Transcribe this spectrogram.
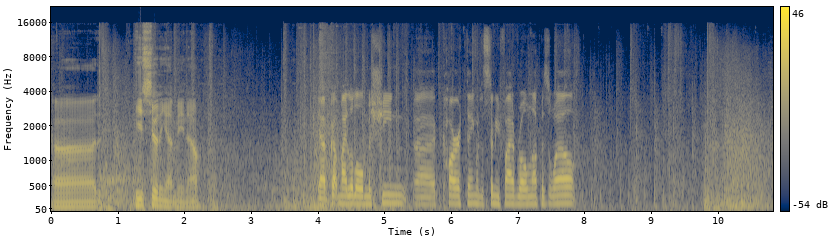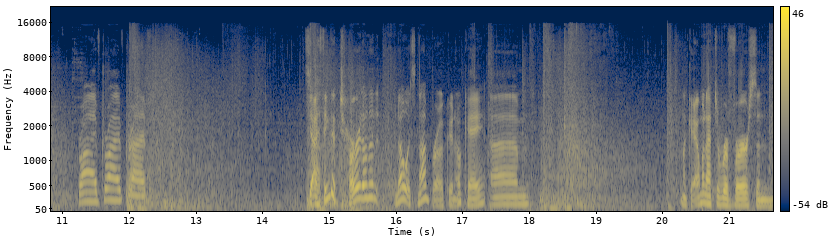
Uh, he's shooting at me now. Yeah, I've got my little machine uh, car thing with the 75 rolling up as well. Drive, drive, drive. See, I think the turret on it. No, it's not broken. Okay. Um. Okay, I'm gonna have to reverse and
